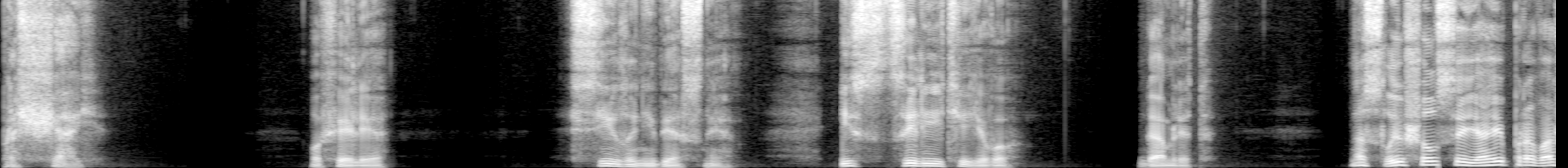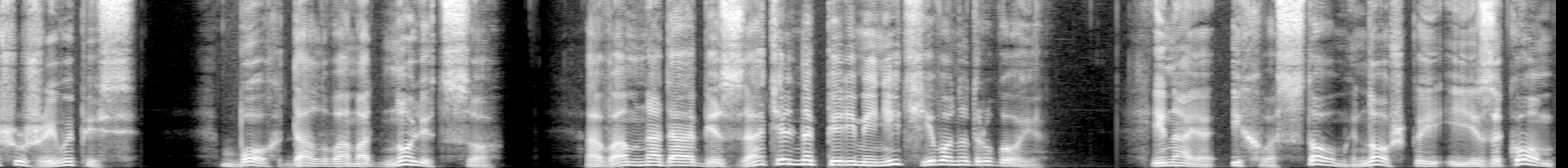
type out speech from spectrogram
Прощай. Офелия. Сила небесная, исцелите его. Гамлет. Наслышался я и про вашу живопись. Бог дал вам одно лицо — а вам надо обязательно переменить его на другое. Иная и хвостом, и ножкой, и языком,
